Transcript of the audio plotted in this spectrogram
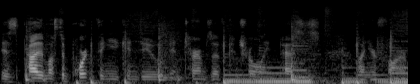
is probably the most important thing you can do in terms of controlling pests on your farm.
